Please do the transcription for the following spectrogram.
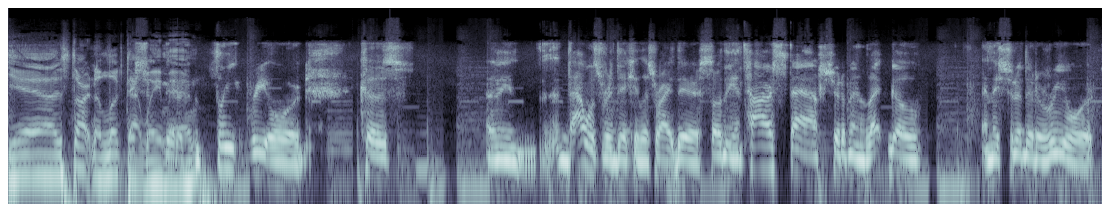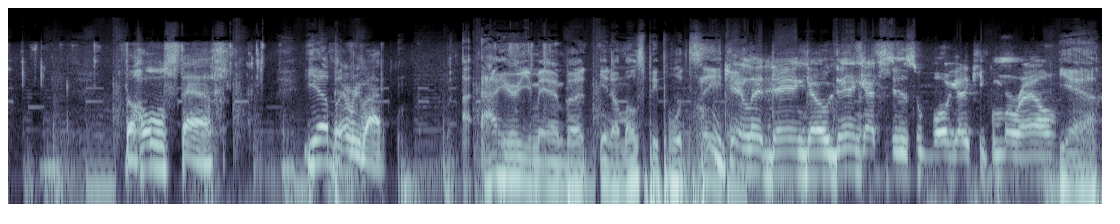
Yeah, it's starting to look that way, Did a man. Complete reorg, because I mean that was ridiculous right there. So the entire staff should have been let go, and they should have did a reorg. The whole staff, Yeah, but everybody. I, I hear you, man. But you know, most people would say, You can't let Dan go. Dan got you to the Super Bowl. You got to keep him around. yeah,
